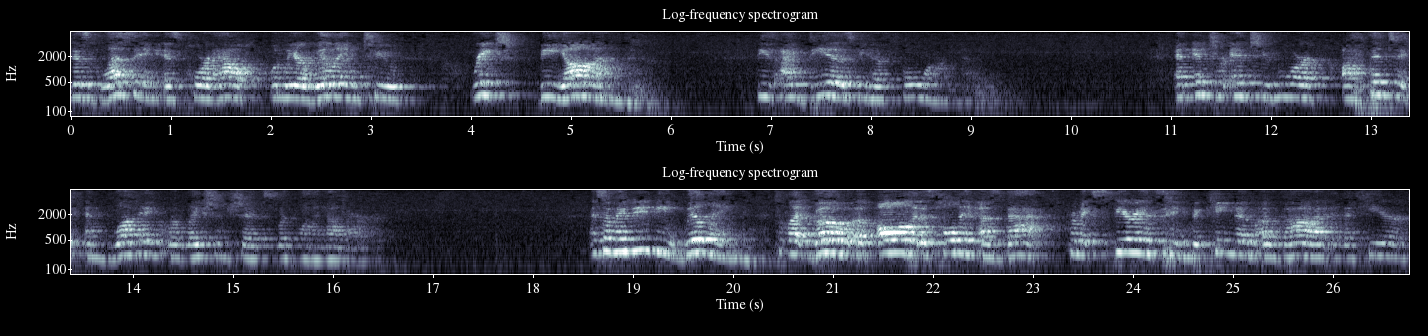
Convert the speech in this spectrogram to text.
This blessing is poured out when we are willing to reach beyond these ideas we have formed and enter into more authentic and loving relationships with one another. And so may we be willing to let go of all that is holding us back from experiencing the kingdom of God in the here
